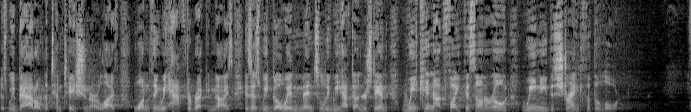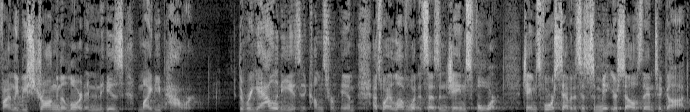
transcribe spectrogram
As we battle the temptation in our life, one thing we have to recognize is as we go in mentally, we have to understand we cannot fight this on our own. We need the strength of the Lord. Finally, be strong in the Lord and in His mighty power. The reality is it comes from Him. That's why I love what it says in James 4. James 4 7, it says, Submit yourselves then to God.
